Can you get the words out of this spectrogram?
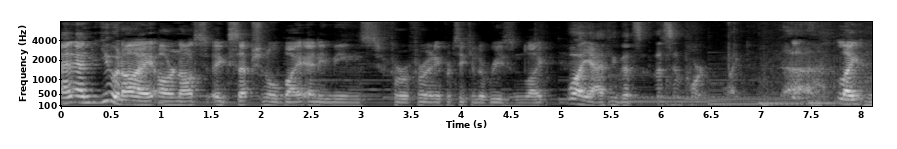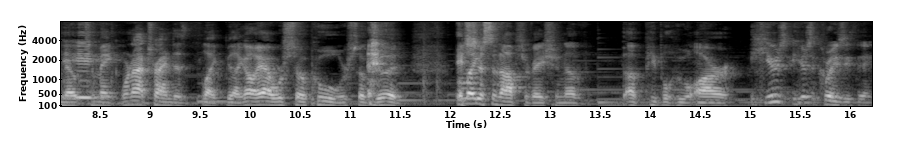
and and you and I are not exceptional by any means for for any particular reason like Well, yeah, I think that's that's important. Like, uh, like note it- to make. We're not trying to like be like, oh yeah, we're so cool, we're so good. It's Like- just an observation of of people who are. here's here's a crazy thing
